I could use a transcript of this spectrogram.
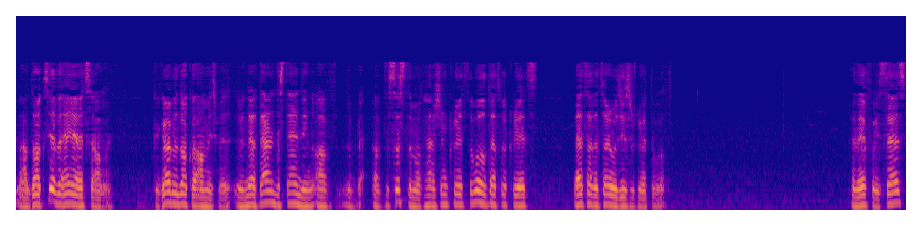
Now, that understanding of the of the system of how Hashem creates the world, that's what creates, that's how the Torah was used to create the world. And therefore he says,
